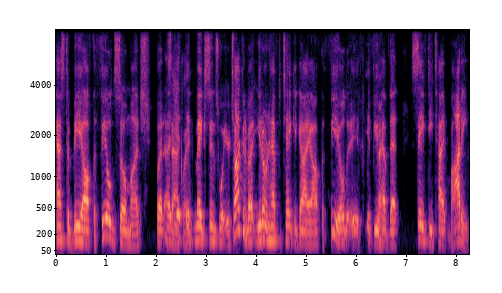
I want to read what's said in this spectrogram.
has to be off the field so much, but uh, exactly. it, it, makes sense what you're talking about. You don't have to take a guy off the field if if you right. have that safety type body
